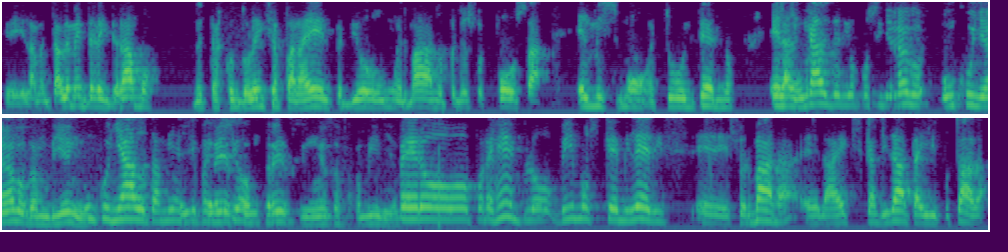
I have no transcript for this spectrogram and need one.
que lamentablemente reiteramos nuestras condolencias para él, perdió un hermano, perdió su esposa, él mismo estuvo interno, el alcalde dio positivo. Un cuñado también. Un cuñado también sí falleció. Son tres en esa familia. Pero, por ejemplo, vimos que Miledis, eh, su hermana, eh, la ex candidata y diputada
